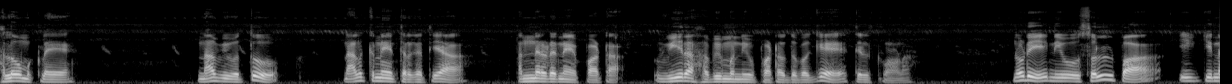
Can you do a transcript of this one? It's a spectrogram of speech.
ಹಲೋ ಮಕ್ಕಳೇ, ನಾವಿವತ್ತು ನಾಲ್ಕನೇ ತರಗತಿಯ ಹನ್ನೆರಡನೇ ಪಾಠ, ವೀರ ಅಭಿಮನ್ಯು ಪಾಠದ ಬಗ್ಗೆ ತಿಳ್ಕೊಳ್ಳೋಣ. ನೋಡಿ, ನೀವು ಸ್ವಲ್ಪ ಈಗಿನ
